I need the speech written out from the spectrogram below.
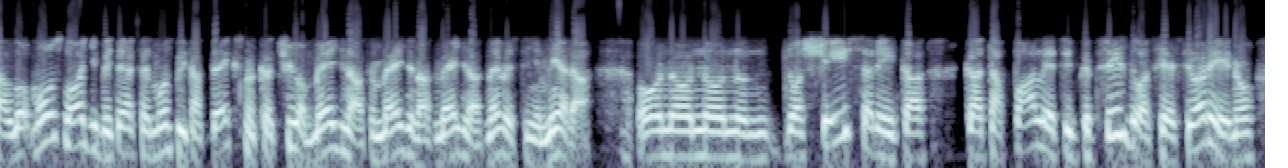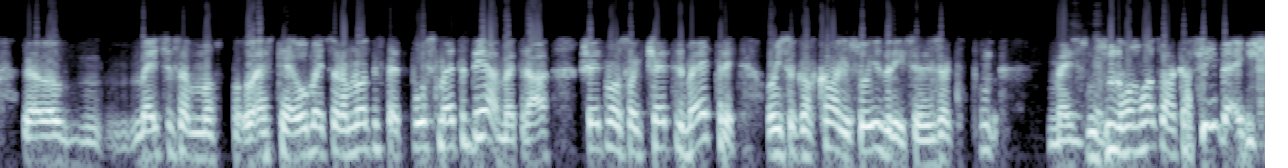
tā, mūsu loģika bija tā, ka mums bija tā deksme, ka šo mēģināt mēģināt, mēģināt nevest viņam mierā. Un, un, un, un no šīs arī, ka, ka tā pārliecība, ka tas izdosies, jo arī, nu, mēs esam, STU, mēs varam notestēt pusmetra diametrā, šeit mums vajag četri metri, un viņi saka, kā jūs to izdarīsiet? Mēs no mazākās idejas.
